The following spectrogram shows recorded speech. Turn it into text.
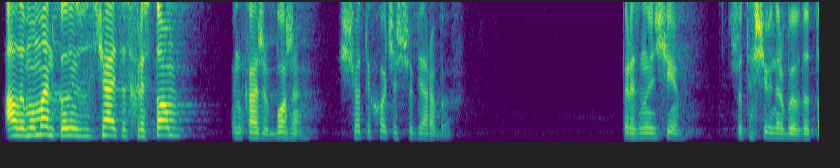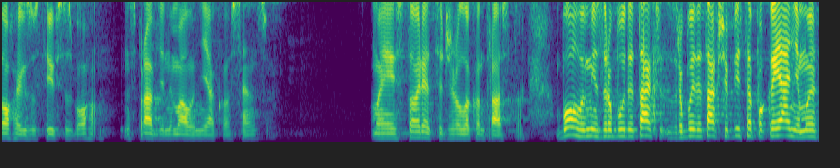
Але в момент, коли він зустрічається з Христом, він каже: Боже, що ти хочеш, щоб я робив? Признаючи, що те, що він робив до того, як зустрівся з Богом, насправді не мало ніякого сенсу. Моя історія це джерело контрасту. Бог міг зробити так, зробити так, що після покаяння ми,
